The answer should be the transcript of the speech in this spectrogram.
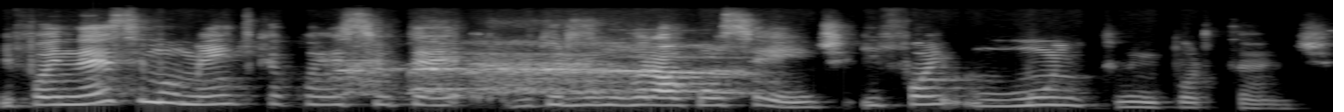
E foi nesse momento que eu conheci o, o turismo rural consciente, e foi muito importante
